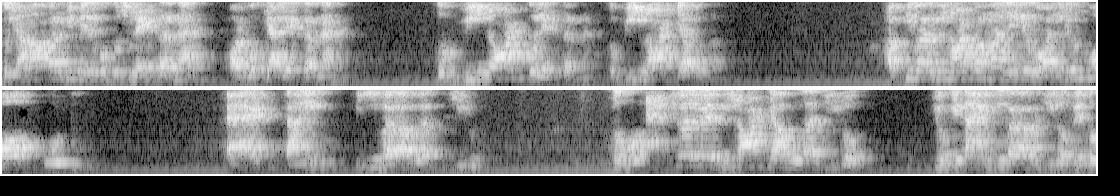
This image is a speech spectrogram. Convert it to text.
तो यहाँ पर भी मेरे को कुछ लेट करना है और वो क्या लेट करना है तो V नॉट को लेट करना है तो V नॉट क्या होगा अब की बार V नॉट को मान लेंगे volume of O2 at time t बराबर ज़ीरो तो वो एक्चुअल में वी नॉट क्या होगा? ज़ीरो क्योंकि टाइम टी बराबर ज़ीरो पे तो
